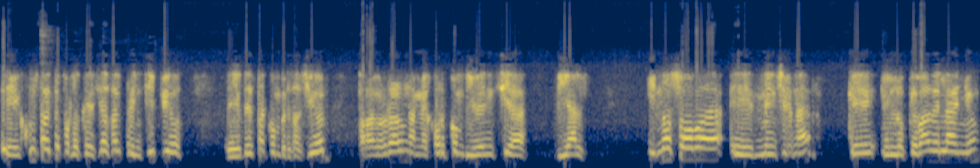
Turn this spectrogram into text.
eh, justamente por lo que decías al principio de esta conversación, para lograr una mejor convivencia vial. Y no sobra mencionar que en lo que va del año,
